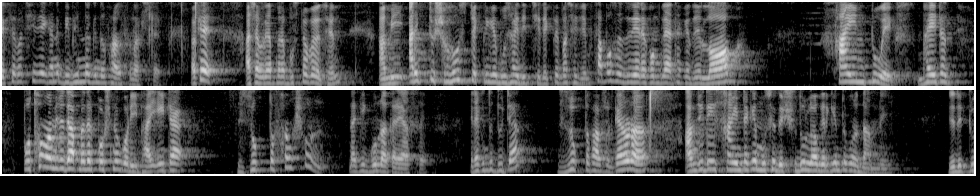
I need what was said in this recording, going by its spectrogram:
দেখতে পাচ্ছি যে এখানে বিভিন্ন কিন্তু ফাংশন আসছে ওকে আশা করি আপনারা বুঝতে পেরেছেন। আমি আরেকটু সহজ টেকনিকে বুঝাই দিচ্ছি, দেখতে পাচ্ছি যে সাপোজ যদি এরকম দেয়া থাকে যে লগ সাইন টু এক্স ভাই এটা প্রথম আমি যদি আপনাদের প্রশ্ন করি, ভাই, এটা যুক্ত ফাংশন নাকি গুণাকারে আছে? এটা কিন্তু দুইটা যুক্ত ফাংশন কেননা, আমি যদি এই সাইনটাকে মুছে দিই, শুধু লগের কিন্তু কোনো দাম নেই। যদি টু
